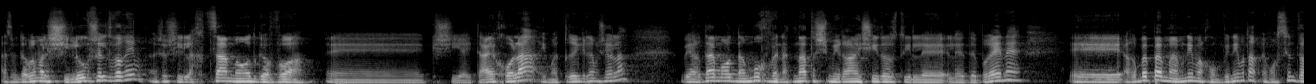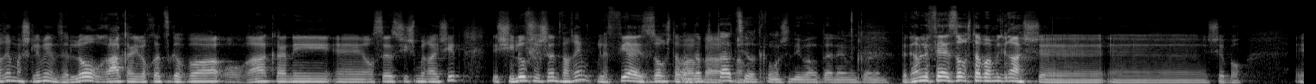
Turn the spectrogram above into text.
אז מדברים על שילוב של דברים, אני חושב שהיא לחצה מאוד גבוה אה, כשהיא הייתה יכולה, עם הטריגרים שלה, וירדה מאוד נמוך ונתנה את השמירה האישית הזאת לדה בריינה. אה, הרבה פעמים מאמנים, אנחנו מבינים אותם, הם עושים דברים משלימים, זה לא רק אני לוחץ גבוה, או רק אני אה, עושה איזושהי שמירה אישית, זה שילוב של שני דברים לפי האזור שאתה... אדפטציות, כמו שדיברת עליהן מקודם. וגם לפי האזור שאתה במגרש אה, אה, שבו. אני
